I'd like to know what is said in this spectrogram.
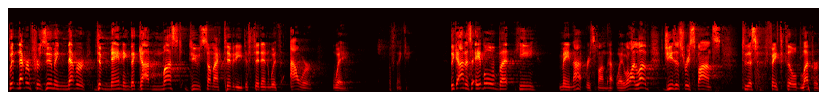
but never presuming, never demanding that God must do some activity to fit in with our way of thinking. The God is able, but he may not respond that way. Well, I love Jesus' response to this faith-filled leper.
